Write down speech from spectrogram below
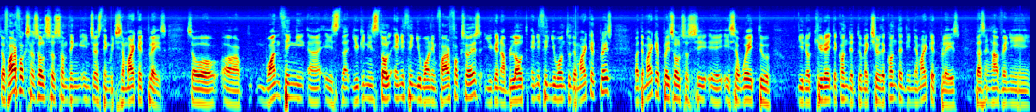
So Firefox has also something interesting, which is a marketplace. So uh, one thing uh, is that you can install anything you want in Firefox OS. You can upload anything you want to the marketplace, but the marketplace also see, uh, is a way to, you know, curate the content to make sure the content in the marketplace doesn't have any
